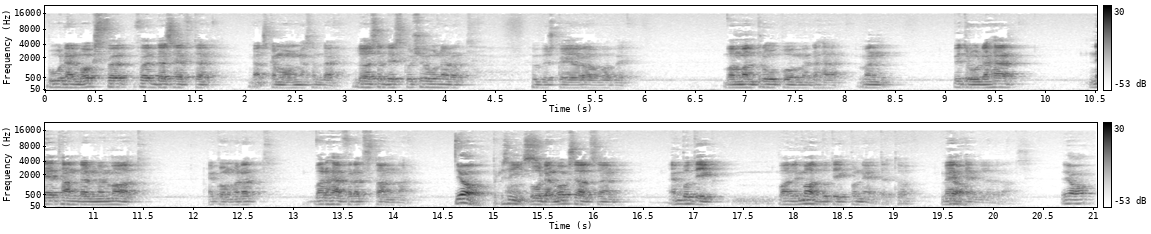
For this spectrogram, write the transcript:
Bodenbox fö- föddes efter ganska många sådana där lösa diskussioner att hur vi ska göra och vad, vi, vad man tror på med det här. Men vi tror det här näthandel med mat, det kommer att vara här för att stanna. ja precis. Bodenbox är alltså en, en butik, vanlig matbutik på nätet och med Ja. hemleverans. Ja,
